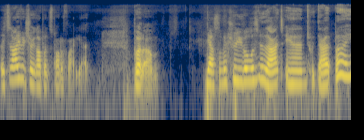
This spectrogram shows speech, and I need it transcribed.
It's not even showing up on Spotify yet. But um, yeah, so make sure you go listen to that. And with that, bye.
